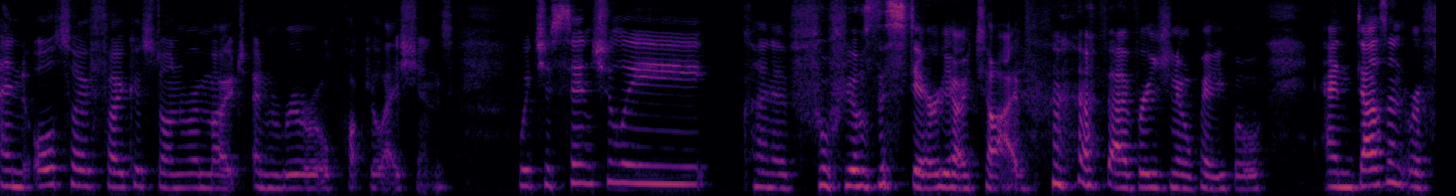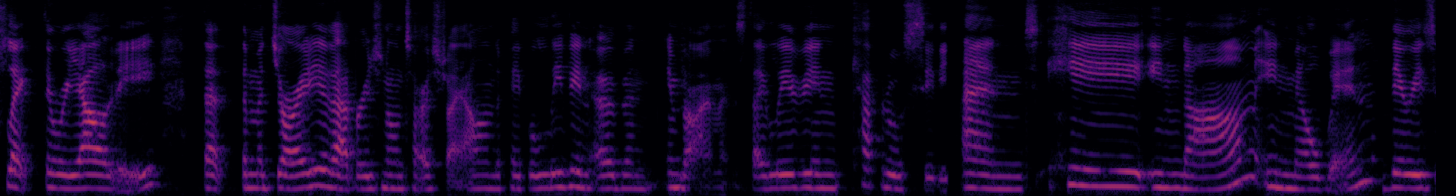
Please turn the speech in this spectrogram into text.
and also focused on remote and rural populations, which essentially kind of fulfills the stereotype of Aboriginal people and doesn't reflect the reality that the majority of Aboriginal and Torres Strait Islander people live in urban environments. They live in capital city. And here in Naarm, in Melbourne, there is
